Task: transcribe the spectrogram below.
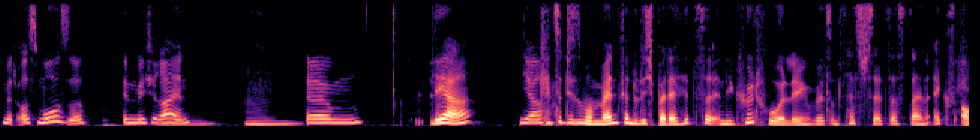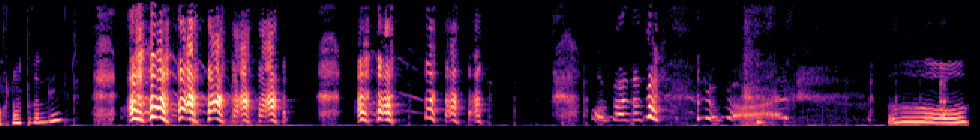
Mit Osmose in mich rein. Mhm. Ähm, Lea, ja. kennst du diesen Moment, wenn du dich bei der Hitze in die Kühltruhe legen willst und feststellst, dass dein Ex auch noch drin liegt? Oh Gott, oh Gott, oh Gott. Oh.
